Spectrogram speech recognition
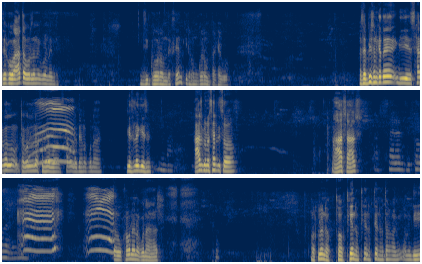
দেখো আতা বর্জন বলে যে গরম দেখছেন কীরকম গরম তা খাব আচ্ছা বিছন খেতে ছাগল টাগল না চিনাব ছাগলটা দেখানো না গেছিলে গিয়েছে আসগুলো সার দিছ আস আস তো খাও না না আস ওগুলো নাও থ থিয়ে নাও থিয়ে নাও থিয়ে নাও ধরো আমি আমি দিই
